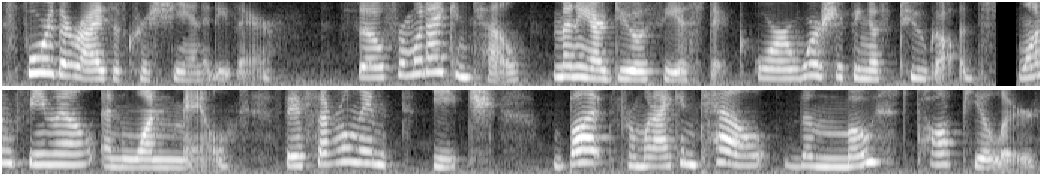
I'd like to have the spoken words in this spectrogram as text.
for the rise of Christianity there. So, from what I can tell, many are duotheistic, or worshipping of two gods, one female and one male. They have several names each, but from what I can tell, the most popular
